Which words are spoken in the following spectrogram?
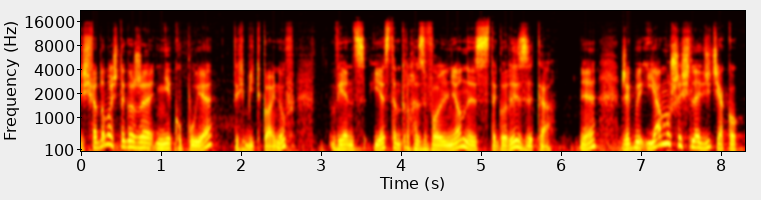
świadomość tego, że nie kupuję tych bitcoinów, więc jestem trochę zwolniony z tego ryzyka, nie? że jakby ja muszę śledzić jako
